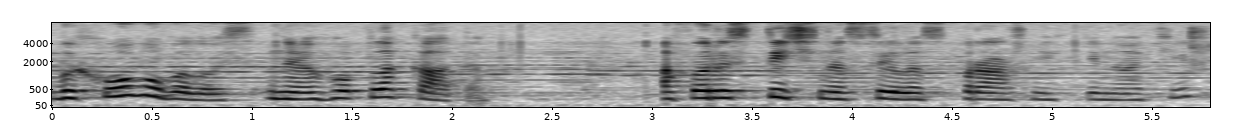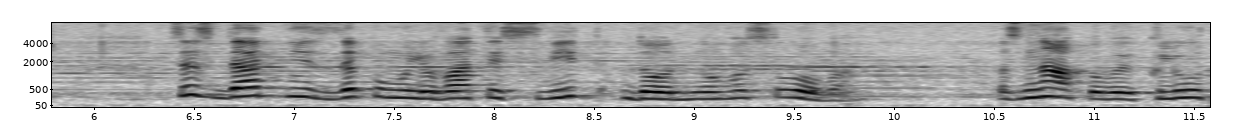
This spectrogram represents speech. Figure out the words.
виховувалось на його плакатах. Афористична сила справжніх кіноафіш це здатність закумулювати світ до одного слова, знаковий ключ,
